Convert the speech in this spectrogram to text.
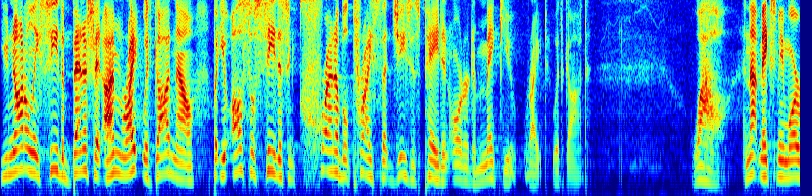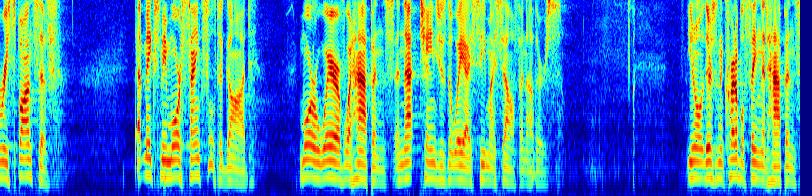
You not only see the benefit, I'm right with God now, but you also see this incredible price that Jesus paid in order to make you right with God. Wow. And that makes me more responsive. That makes me more thankful to God, more aware of what happens, and that changes the way I see myself and others. You know, there's an incredible thing that happens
